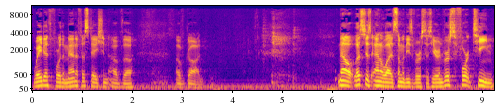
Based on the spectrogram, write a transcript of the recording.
waiteth for the manifestation of the of God. Now, let's just analyze some of these verses here. In verse 14,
